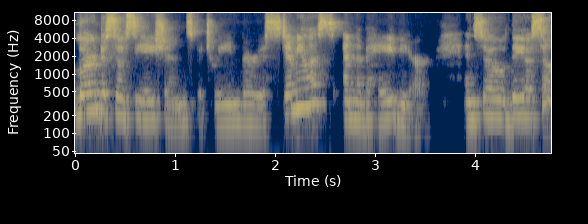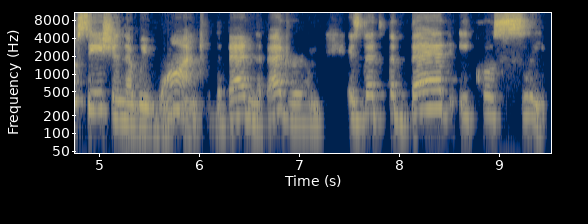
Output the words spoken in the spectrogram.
learned associations between various stimulus and the behavior. And so the association that we want with the bed in the bedroom is that the bed equals sleep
